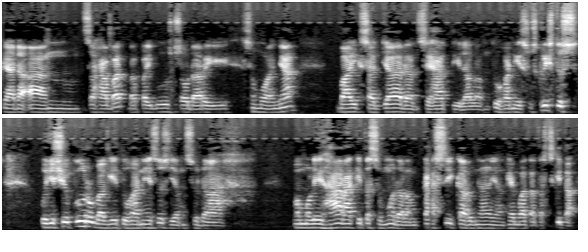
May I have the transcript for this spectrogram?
keadaan sahabat, Bapak Ibu, Saudari semuanya baik saja dan sehat di dalam Tuhan Yesus Kristus. Puji syukur bagi Tuhan Yesus yang sudah memelihara kita semua dalam kasih karunia yang hebat atas kita.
